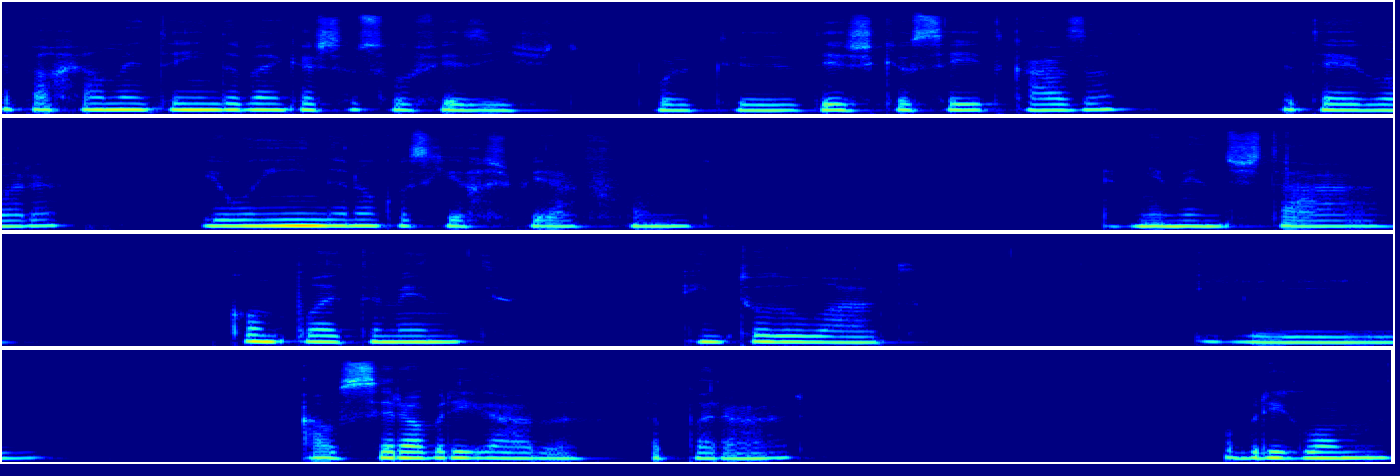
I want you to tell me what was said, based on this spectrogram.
epá, realmente ainda bem que esta pessoa fez isto, porque desde que eu saí de casa até agora eu ainda não conseguia respirar fundo. A minha mente está completamente em todo o lado. E ao ser obrigada a parar, obrigou-me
